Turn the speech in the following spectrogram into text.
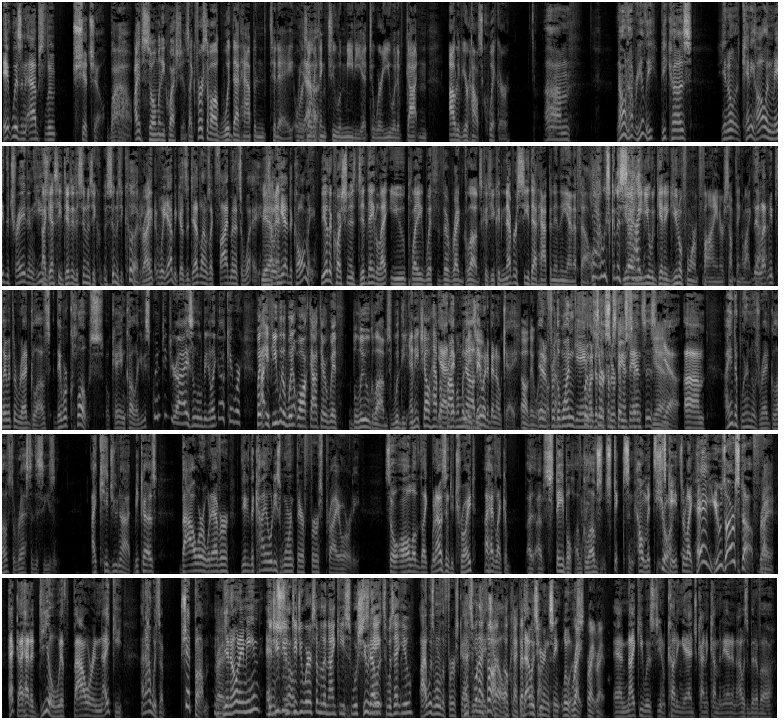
It was an absolute shit show. Wow. I have so many questions. Like, first of all, would that happen today, or is everything too immediate to where you would have gotten out of your house quicker? Um, no, not really, because you know Kenny Holland made the trade, and he's I guess he did it as soon as he as soon as he could, right? well, yeah, because the deadline was like five minutes away. Yeah, so and- he had to call me. The other question is, did they let you play with the red gloves? Because you could never see that happen in the NFL. Yeah, I was going to You say. know what I mean? You would get a uniform fine or something like They that. They let me play with the red gloves. They were close, okay, and call like if you squinted your eyes a little bit, you're like, okay, we're. But I- if you would have went walked out there with blue gloves, would the NHL have yeah, a problem they, with no, they they would have been okay. Oh, they would, for the one game For under the circumstances. circumstances. Yeah. Yeah. Um, I end up wearing those red gloves the rest of the season. I kid you not, because Bauer or whatever, the, the Coyotes weren't their first priority. So all of like when I was in Detroit, I had like a a, a stable of gloves and sticks and helmets and Sure. skates. They're like, hey, use our stuff. Right. Heck, I had a deal with Bauer and Nike, and I was a shit bum. Right. You know what I mean? Did And you do? so- did you wear some of the Nike swoosh Dude, I was- Was, that you? I was one of the first guys. That's in what I thought. Okay, but that was here in St. Louis. Right, right, right. And Nike was, you know, cutting edge, kind of coming in, and I was a bit of a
